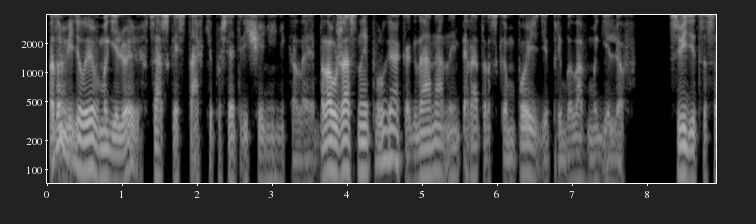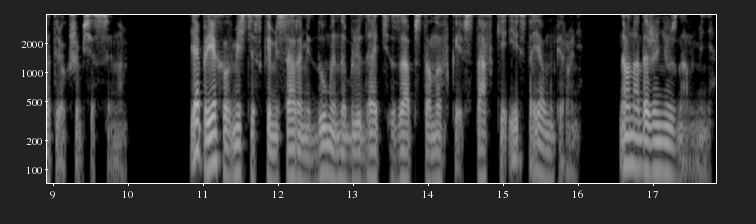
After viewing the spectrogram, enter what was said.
Потом видел ее в Могилеве, в царской ставке после отречения Николая. Была ужасная пурга, когда она на императорском поезде прибыла в Могилев свидеться с отрекшимся сыном. Я приехал вместе с комиссарами Думы наблюдать за обстановкой в ставке и стоял на перроне. Но она даже не узнала меня.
